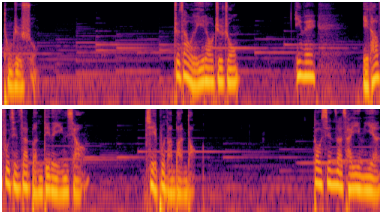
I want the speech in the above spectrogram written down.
通知书。这在我的意料之中，因为以他父亲在本地的影响，这也不难办到。到现在才应验，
